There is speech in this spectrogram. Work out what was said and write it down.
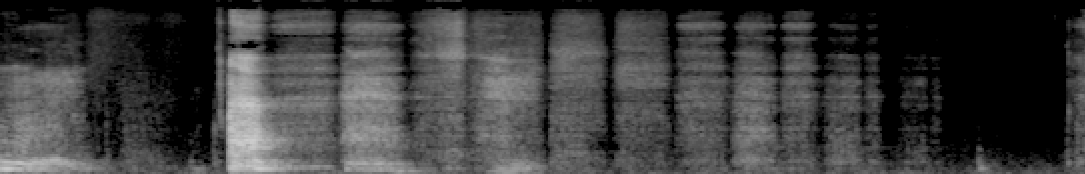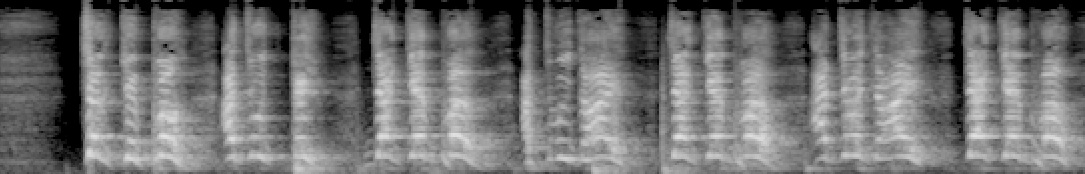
嗯，张金宝，阿朱弟，张金宝，阿朱弟，张金宝，阿朱弟，张金宝。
